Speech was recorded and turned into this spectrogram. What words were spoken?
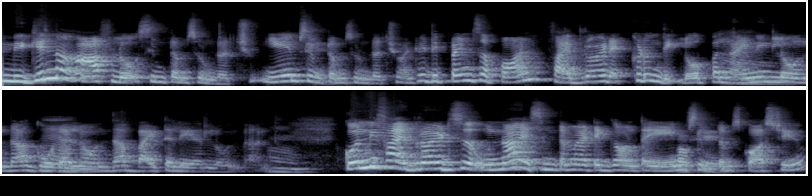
మిగిలిన హాఫ్లో సిమ్టమ్స్ ఉండొచ్చు. ఏం సిమ్టమ్స్ ఉండొచ్చు? అంటే డిపెండ్స్ అపాన్ ఫైబ్రాయిడ్ ఎక్కడుంది? లోపల. లైనింగ్లో ఉందా? గోడలో. ఉందా? బయట లేయర్లో ఉందా కొన్ని ఫైబ్రాయిడ్స్ ఉన్నా సిమ్టమాటిక్గా ఉంటాయి ఏం. సిమ్టమ్స్ కాస్ చేయవు.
